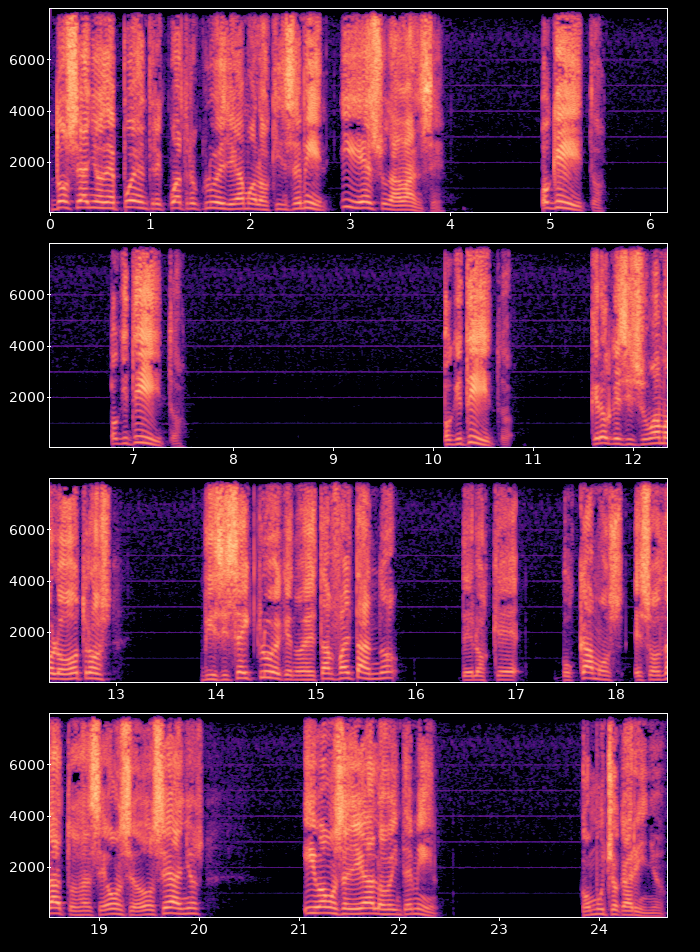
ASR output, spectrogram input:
12 años después entre cuatro clubes llegamos a los 15.000 y es un avance. Poquito, poquitito, poquitito. Creo que si sumamos los otros 16 clubes que nos están faltando, de los que buscamos esos datos hace 11 o 12 años y vamos a llegar a los 20.000. Con mucho cariño.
